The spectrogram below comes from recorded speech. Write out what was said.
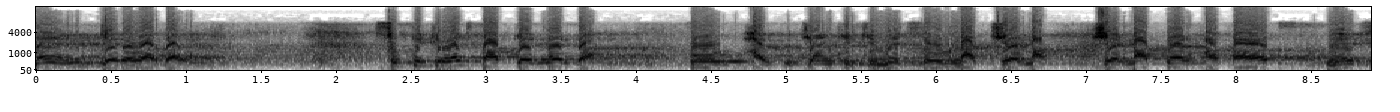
մենք երևակայ ենք։ Սուպտիկի մեջ պատկերներ կան, որ հայկության քիքի մեջ օրինակ ջերմակ ջերմակներ հակած մեծ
